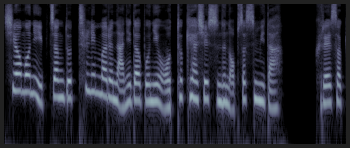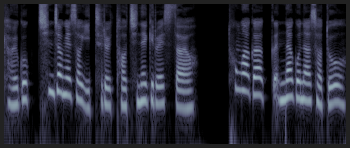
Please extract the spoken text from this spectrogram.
시어머니 입장도 틀린 말은 아니다 보니 어떻게 하실 수는 없었습니다. 그래서 결국 친정에서 이틀을 더 지내기로 했어요. 통화가 끝나고 나서도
